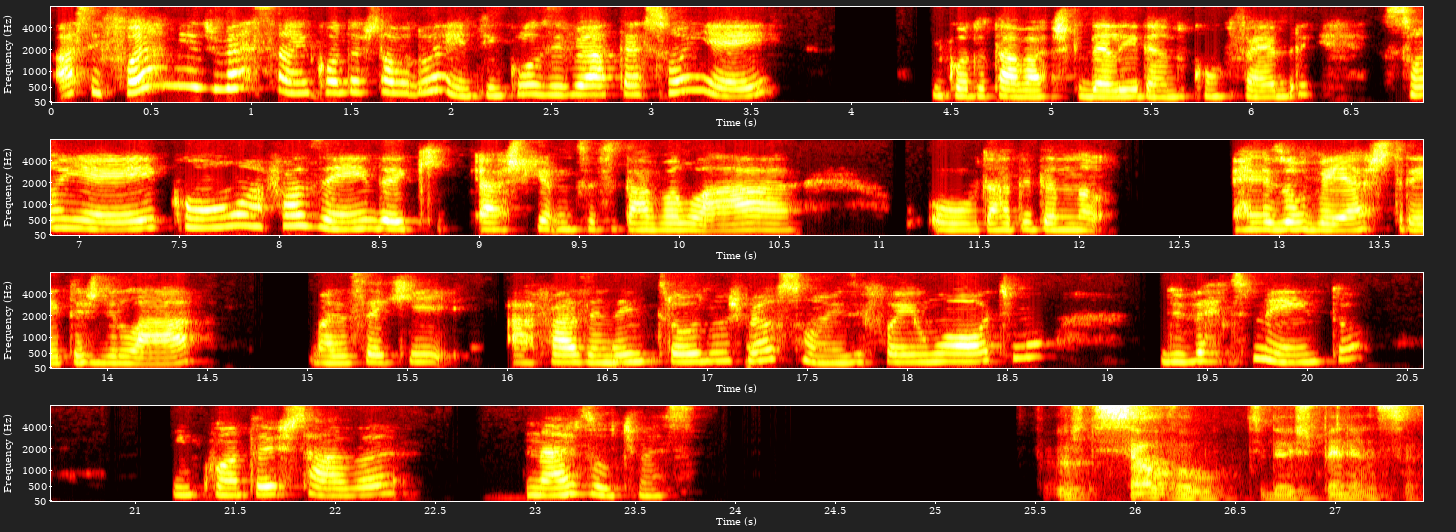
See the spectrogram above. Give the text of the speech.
Assim, foi a minha diversão enquanto eu estava doente. Inclusive, eu até sonhei, enquanto eu estava, acho que, delirando com febre, sonhei com a fazenda, que acho que, não sei se estava lá, ou estava tentando resolver as tretas de lá, mas eu sei que a fazenda entrou nos meus sonhos e foi um ótimo divertimento enquanto eu estava nas últimas. Foi o que te salvou, te deu esperança.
